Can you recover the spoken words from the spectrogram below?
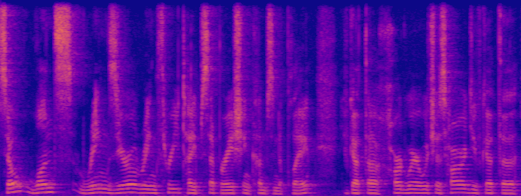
So once ring 0, ring 3 type separation comes into play, you've got the hardware which is hard, you've got the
